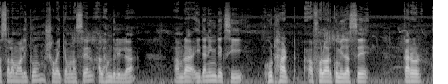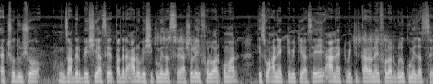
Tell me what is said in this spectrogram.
আসসালামু আলাইকুম, সবাই কেমন আছেন? আলহামদুলিল্লাহ। আমরা ইদানিং দেখছি হুটহাট ফলোয়ার কমে যাচ্ছে। কারোর একশো দুশো যাদের বেশি আছে, তাদের আরও বেশি কমে যাচ্ছে। আসলে এই ফলোয়ার কমার কিছু আনঅ্যাক্টিভিটি আছে। এই আনঅ্যাক্টিভিটির কারণেই ফলোয়ারগুলো কমে যাচ্ছে।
